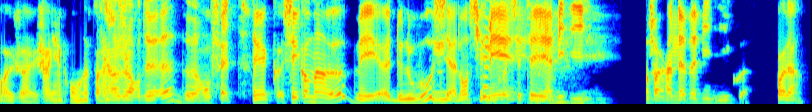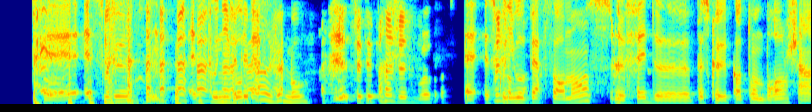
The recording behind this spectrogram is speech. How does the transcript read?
Ouais, j'ai rien contre. C'est un genre de hub en fait. C'est comme un hub, mais de nouveau, c'est à l'ancienne. mais. C'était mais à MIDI enfin un hub à MIDI quoi voilà. Est-ce que, est-ce qu'au niveau C'était pas un jeu de mots. C'était pas un jeu de mots. est-ce qu'au niveau performance, le fait de, parce que quand on branche un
